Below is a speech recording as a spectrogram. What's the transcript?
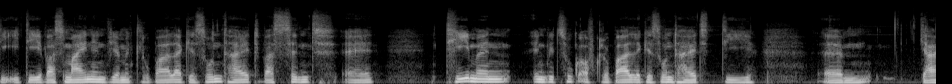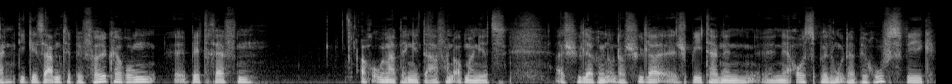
die Idee, was meinen wir mit globaler Gesundheit, was sind äh, Themen in Bezug auf globale Gesundheit, die ähm, ja die gesamte Bevölkerung äh, betreffen, auch unabhängig davon, ob man jetzt als Schülerin oder Schüler äh, später einen, eine Ausbildung oder Berufsweg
